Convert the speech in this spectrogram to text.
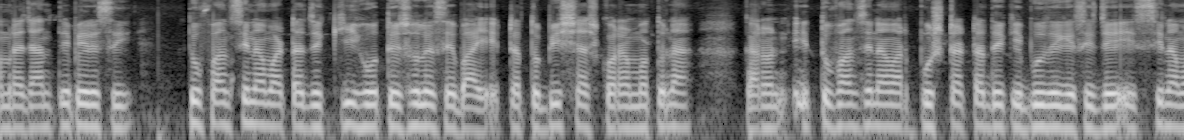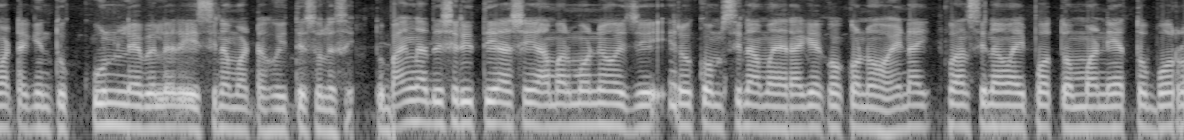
আমরা জানতে পেরেছি। তুফান সিনেমাটা যে কি হতে চলেছে ভাই, এটা তো বিশ্বাস করার মতো না। কারণ এই তুফান সিনেমার পোস্টারটা দেখে বুঝে গেছি যে এই সিনেমাটা কিন্তু কোন লেভেলের এই সিনেমাটা হইতে চলেছে। তো বাংলাদেশের ইতিহাসে আমার মনে হয় যে এরকম সিনেমা এর আগে কখনো হয় নাই। তুফান সিনেমায় প্রথম মানে এত বড়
